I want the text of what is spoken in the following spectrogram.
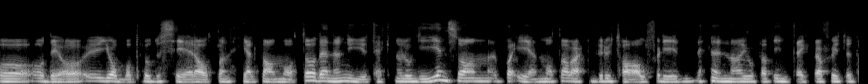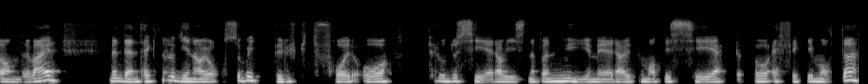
og, og, det å jobbe og produsere alt på en helt annen måte. Og denne nye teknologien som på en måte har vært brutal fordi den har gjort at inntekter har flyttet andre veier, men den teknologien har jo også blitt brukt for å produsere avisene på en mye mer automatisert og effektiv måte.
